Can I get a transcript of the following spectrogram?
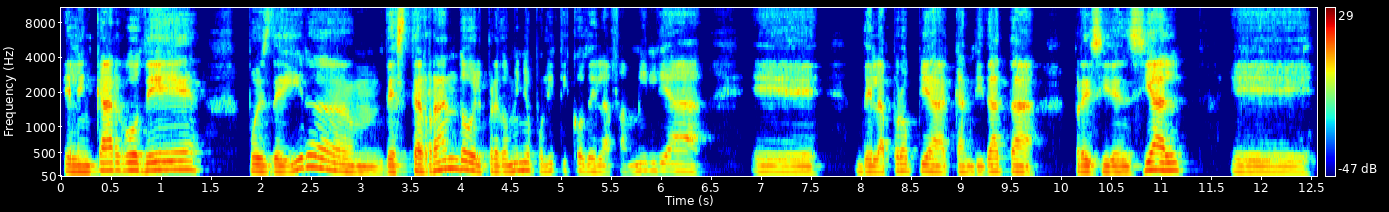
el encargo de, pues, de ir um, desterrando el predominio político de la familia eh, de la propia candidata presidencial, eh,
